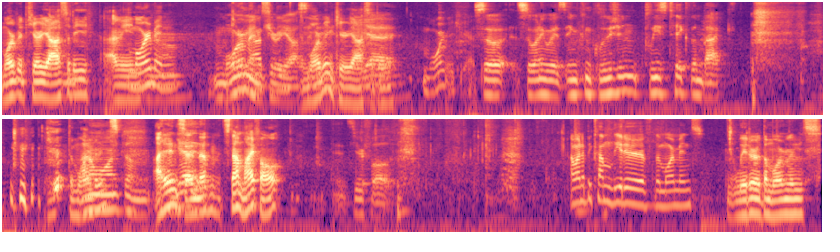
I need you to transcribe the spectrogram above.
Morbid curiosity. I mean, Mormon. No. Mormon Curiosity. curiosity. Mormon curiosity. Yeah. Mormon curiosity. So so anyways, in conclusion, please take them back. the Mormons. I don't want them. I didn't Yeah, send them. It's not my fault. It's your fault. I want to become leader of the Mormons. Leader of the Mormons.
